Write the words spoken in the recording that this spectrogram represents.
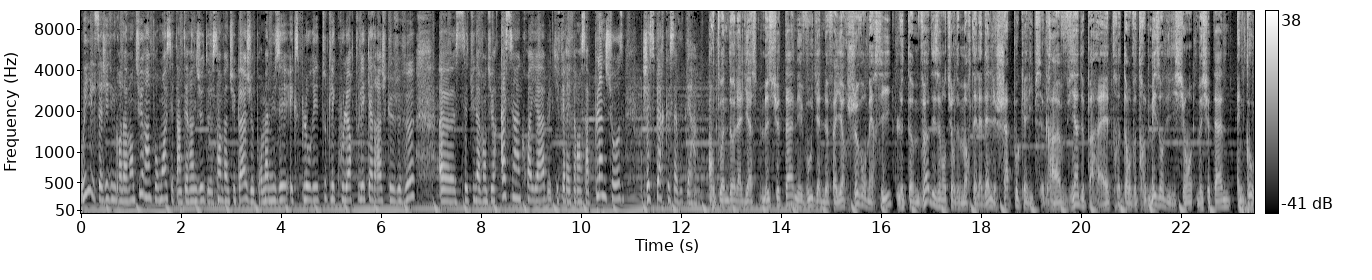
Oui, il s'agit d'une grande aventure. hein. Pour moi, c'est un terrain de jeu de 128 pages pour m'amuser, explorer toutes les couleurs, tous les cadrages que je veux. Euh, c'est une aventure assez incroyable qui fait référence à plein de choses. J'espère que ça vous plaira. Antoine Doll alias Monsieur Tan et vous, Diane Lefayeur, je vous remercie. Le tome 20 des aventures de Mortel Adèle, J'Apocalypse Grave, vient de paraître dans votre maison d'édition Monsieur Tan Co.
